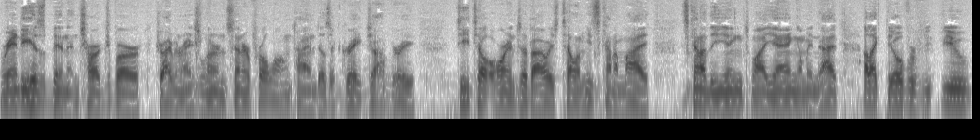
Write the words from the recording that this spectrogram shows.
Randy has been in charge of our driving range learning center for a long time. Does a great job. Very detail oriented. I always tell him he's kind of my he's kind of the yin to my yang. I mean, I I like the overview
